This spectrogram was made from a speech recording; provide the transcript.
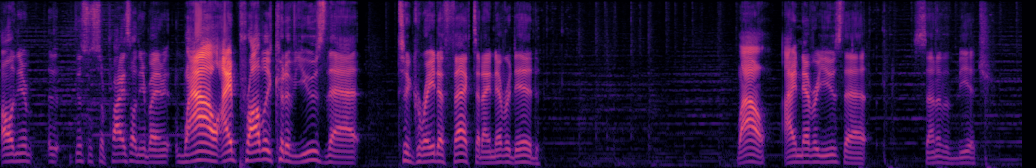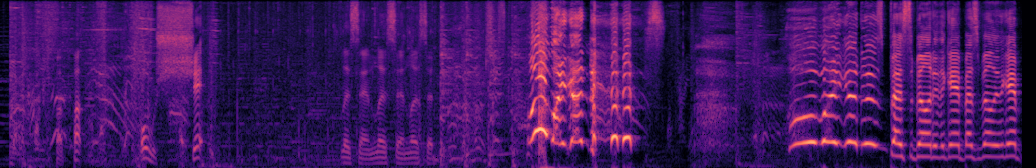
All near. Uh, this will surprise all nearby. Wow, I probably could have used that to great effect, and I never did. Wow, I never used that. Son of a bitch. Oh shit. Listen, listen, listen. Oh my goodness! Oh my goodness! Best ability of the game, best ability of the game.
